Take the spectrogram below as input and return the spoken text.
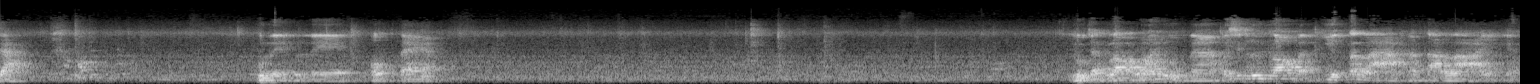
จาก คุณเลนคุณเลนหกแต้มรู้จักลอกร้อยลูกนะไม่ใช่ลื่นลอกแบบเยียกตลาดน้ำตาลายอย่างเงี้ย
